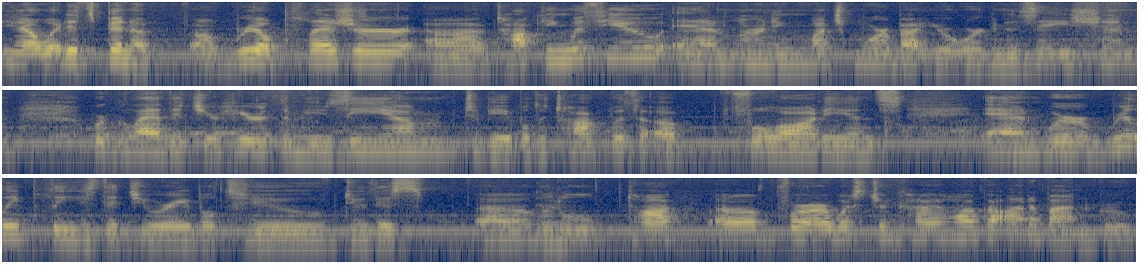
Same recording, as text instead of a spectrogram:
you know what, it's been a, a real pleasure uh, talking with you and learning much more about your organization. We're glad that you're here at the museum to be able to talk with a full audience. And we're really pleased that you were able to do this uh, little talk uh, for our Western Cuyahoga Audubon group.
